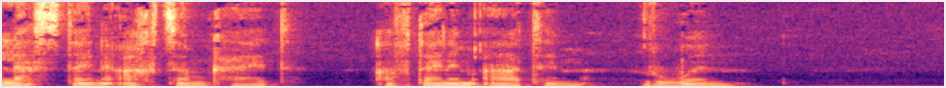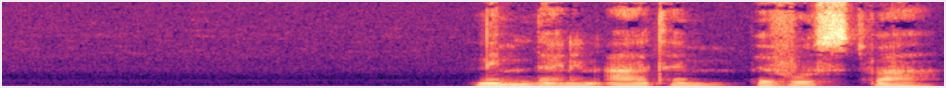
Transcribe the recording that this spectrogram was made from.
Lass deine Achtsamkeit auf deinem Atem ruhen. Nimm deinen Atem bewusst wahr.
